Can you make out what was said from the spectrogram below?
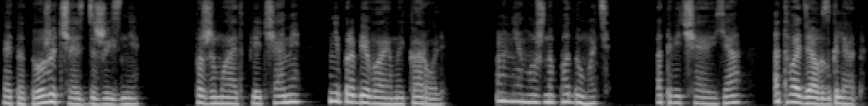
Это тоже часть жизни. Пожимает плечами непробиваемый король. «Мне нужно подумать», — отвечаю я, отводя взгляд.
